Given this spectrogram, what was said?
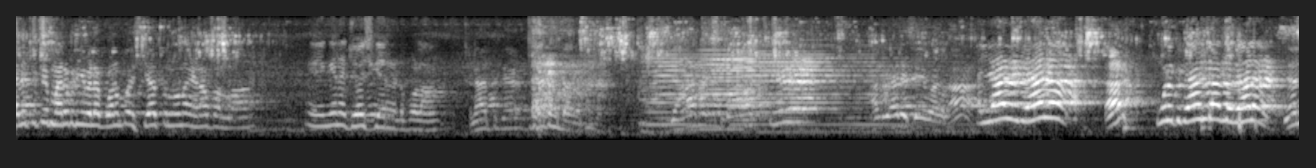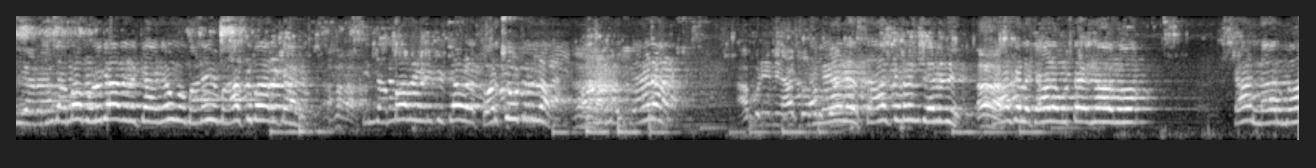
எழுப்பிட்டு மறுபடியும் இவளை கொண்டு போய் சேர்த்தணும்னா என்ன பண்ணலாம் எங்கன்னு ஜோசிக்காரங்கிட்ட போலாம் ஐயா வேலை. உங்களுக்கு வேண்டாம் அந்த வேலை. இந்த அம்மா முழுகாம இருக்காங்க உங்க மனைவி மாசமா இருக்காங்க. இந்த அம்மாவை இருக்கிட்டு அவளை குறைச்சு நமக்கு வேணாம் வேலை. சாக்கடைன்னு தெரியுது. சாக்கடை காலை விட்டா என்ன ஆகும்? கால் நாருமா?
